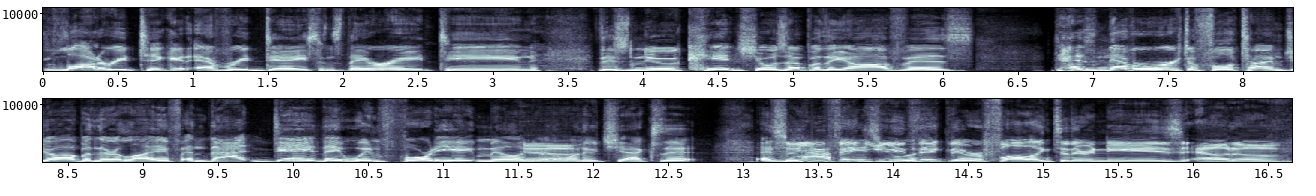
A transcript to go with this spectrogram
lottery ticket every day since they were 18. This new kid shows up at the office has never worked a full time job in their life, and that day they win forty eight mil, and you're the one who checks it. As So you think you would- think they were falling to their knees out of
